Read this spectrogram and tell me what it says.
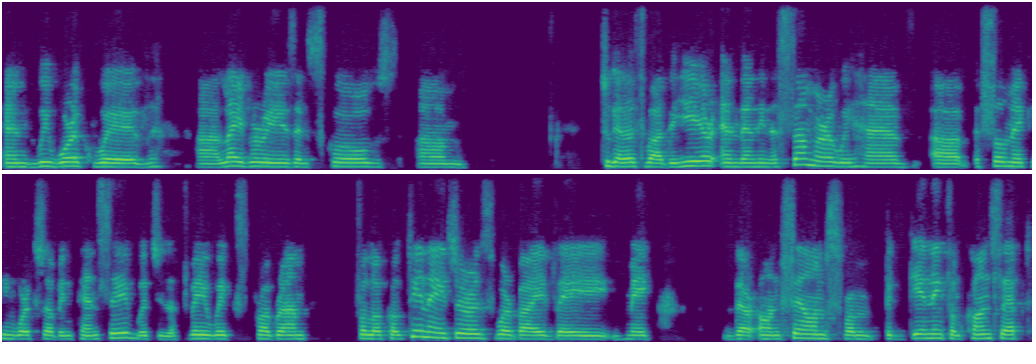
and we work with uh, libraries and schools um, together throughout the year. And then in the summer, we have uh, a filmmaking workshop intensive, which is a three weeks program for local teenagers, whereby they make their own films from beginning, from concept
